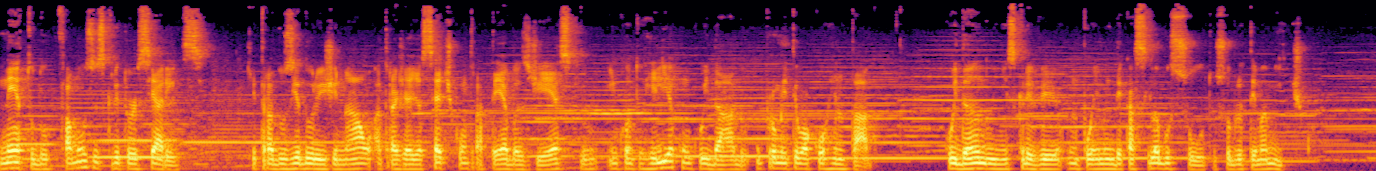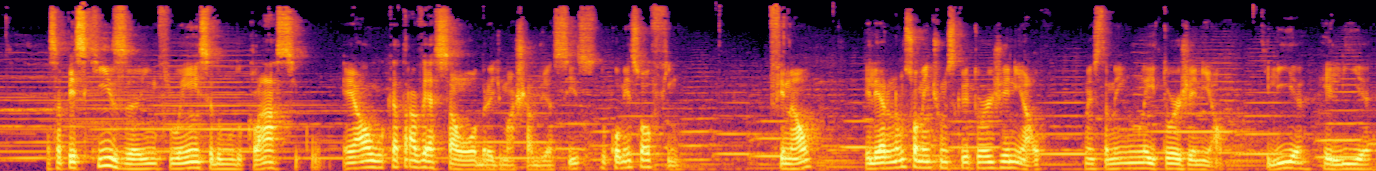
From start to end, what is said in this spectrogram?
neto do famoso escritor cearense, que traduzia do original a tragédia Sete Contratebas de Ésquilo enquanto relia com cuidado o Prometeu Acorrentado, cuidando em escrever um poema em decassílabo solto sobre o tema mítico. Essa pesquisa e influência do mundo clássico é algo que atravessa a obra de Machado de Assis do começo ao fim. Afinal, ele era não somente um escritor genial, mas também um leitor genial, que lia, relia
